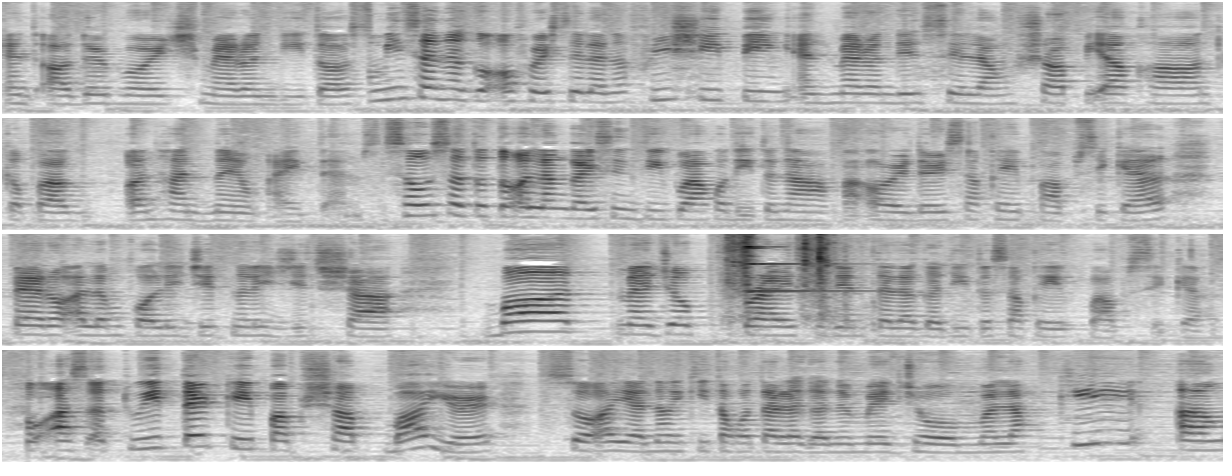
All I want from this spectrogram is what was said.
and other merch meron dito. So, minsan nag-offer sila ng free shipping and meron din silang Shopee account kapag on hand na yung items. So sa totoo lang guys, hindi pa ako dito nakaka-order sa K-Popsicle pero alam ko legit na legit siya But, medyo pricey din talaga dito sa K-Popsicle. So, as a Twitter K-pop shop buyer, so, ayan, nakikita ko talaga na medyo malaki ang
